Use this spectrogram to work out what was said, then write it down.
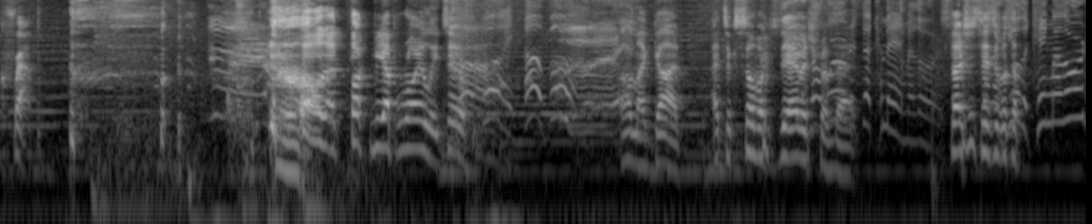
Crap. oh, that fucked me up royally too. Oh. My god, I took so much damage Your from that. that. is the command. Especially since it was a the king, my lord?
